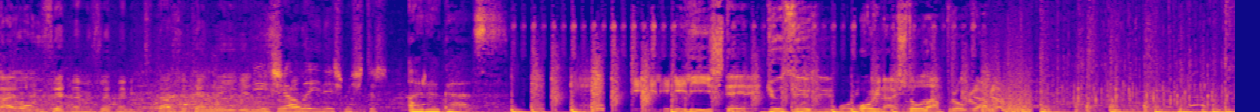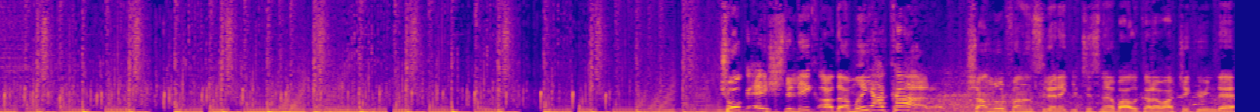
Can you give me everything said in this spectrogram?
Yani o üfletme müfletme bittikten sonra kendine iyi gelince İnşallah soralım. iyileşmiştir. Aragaz, Eli işte, gözü oynaşta olan program. Çok eşlilik adamı yakar. Şanlıurfa'nın Siverek ilçesine bağlı Karabahçe köyünde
